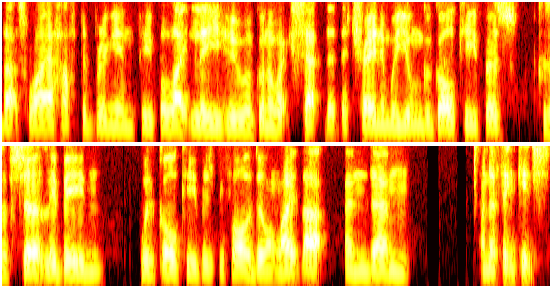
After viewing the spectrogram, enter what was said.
that's why I have to bring in people like Lee who are going to accept that they're training with younger goalkeepers because I've certainly been with goalkeepers before I don't like that, and um, and I think it's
